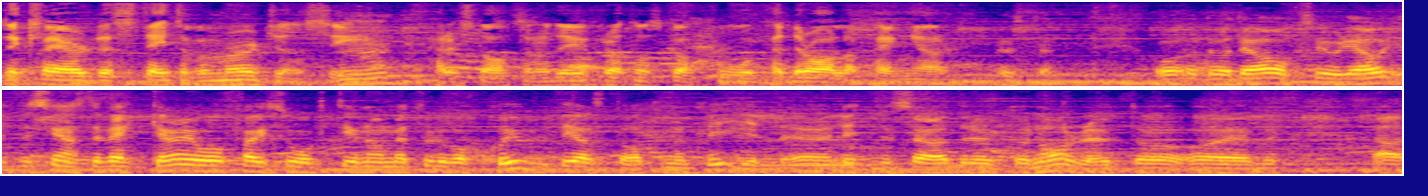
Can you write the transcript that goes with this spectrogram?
declared a state of emergency Mm. här i staten. Och det är för att de ska få federala pengar. Just det. Och, och det har jag också gjort. Jag, de senaste veckorna har jag faktiskt åkt genom, jag tror det var sju delstater med bil. Eh, lite söderut och norrut. Och, och, eh, ja,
